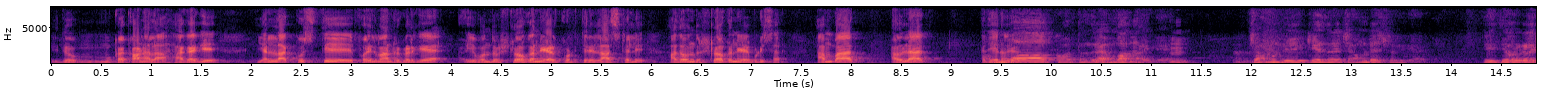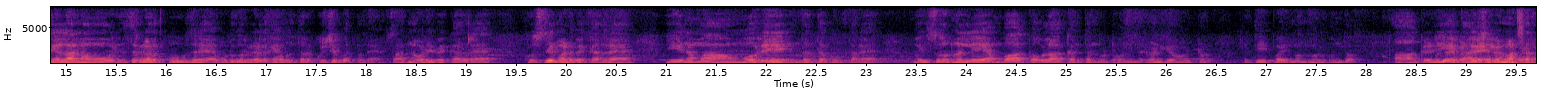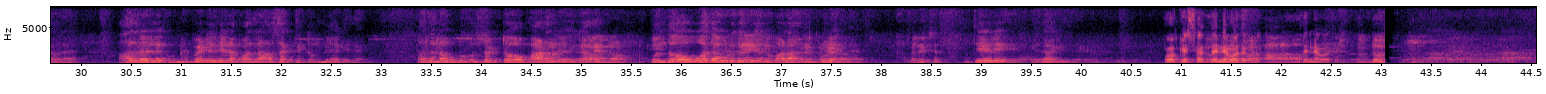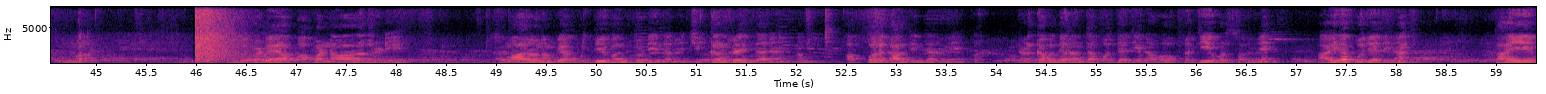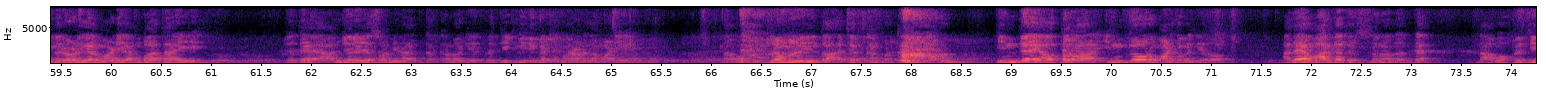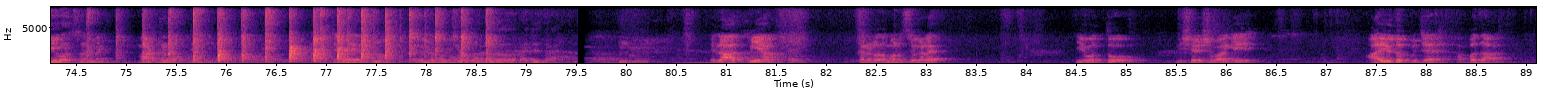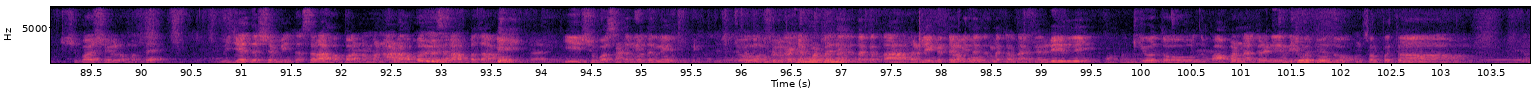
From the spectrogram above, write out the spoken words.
ಇದು ಮುಖ ಕಾಣಲ್ಲ. ಹಾಗಾಗಿ ಎಲ್ಲ ಕುಸ್ತಿ ಫೈಲ್ಮಾನರುಗಳಿಗೆ ಈ ಒಂದು ಸ್ಲೋಗನ್ ಹೇಳ್ಕೊಡ್ತೀರಿ ಲಾಸ್ಟಲ್ಲಿ ಅದೊಂದು ಸ್ಲೋಗನ್ ಹೇಳ್ಬಿಡಿ ಸರ್ ಅಂಬಾ ಅವ್ಲಾ ಅದೇನು ಅಂಬಾಕು ಅಂತಂದ್ರೆ ಅಂಬಾತಾಯಿಗೆ. ಚಾಮುಂಡಿ ಕೇಂದ್ರ ಚಾಮುಂಡೇಶ್ವರಿಗೆ. ಈ ದೇವರುಗಳಿಗೆಲ್ಲ ನಾವು ಹೆಸರುಗಳು ಕೂಗಿದ್ರೆ ಹುಡುಗರುಗಳಿಗೆ ಒಂಥರ ಖುಷಿ ಬರ್ತದೆ. ಸಾಧನೆ ಹೊಡಿಬೇಕಾದ್ರೆ ಕುಸ್ತಿ ಮಾಡಬೇಕಾದ್ರೆ ಈ ನಮ್ಮ ಮೌಲಿ ಅಂತಂತ ಕೂಗ್ತಾರೆ. ಮೈಸೂರಿನಲ್ಲಿ ಅಂಬಾ ಕೌಲಾಕ್ ಅಂತ ಅಂದ್ಬಿಟ್ಟು ಒಂದು ಮೆರವಣಿಗೆ ಹೋಗ್ಬಿಟ್ಟು ಪ್ರತಿ ಪೈಲ್ಮನ್ಗಳು ಬಂದು ಆ ಗಡಿ ಸೇವೆ ಮಾಡ್ತಾರೆ? ಅವರೇ ಆದರೆ ಎಲ್ಲ ಗುಂಡ್ಲುಪೇಟೆಯಲ್ಲಿ ಏನಪ್ಪ ಅಂದರೆ ಆಸಕ್ತಿ ಕಮ್ಮಿ ಆಗಿದೆ. ಅದನ್ನು ಹುಡುಗರು ಸೆಟ್ಟು ಮಾಡಿದ್ರೆ ಈಗ ಒಂದು ಓದೋ ಹುಡುಗರಿಗೆ ಅದು ಭಾಳ ಅನುಕೂಲ ಇದೆ ಅಂತೇಳಿ ಇದಾಗಿದೆ. ಓಕೆ ಸರ್ ಧನ್ಯವಾದಗಳು. ಧನ್ಯವಾದಗಳು. ಹೊಟ್ಟೆಯ ಪಾಪಣ್ಣ ಸುಮಾರು ನಮಗೆ ಬುದ್ಧಿ ಬಂತುಡಿಯಿಂದನೂ ಚಿಕ್ಕಂದ್ರಿಂದಾನೆ ನಮ್ಮ ಅಪ್ಪನ ಕಾಲದಿಂದನೂ ನಡ್ಕ ಬಂದಿರೋಂಥ ಪದ್ಧತಿ ನಾವು ಪ್ರತಿ ವರ್ಷನೂ ಆಯುಧ ಪೂಜೆ ದಿನ. ತಾಯಿ ಮೆರವಣಿಗೆ ಮಾಡಿ ಅಂಬಾ ತಾಯಿ ಜೊತೆ ಆಂಜನೇಯ ಸ್ವಾಮಿನ ಕರ್ಕೊಂಡೋಗಿ ಪ್ರತಿ ಬೀದಿಗಳಲ್ಲಿ ಮೆರವಣಿಗೆ ಮಾಡಿ ನಾವು ವಿಜೃಂಭಣೆಯಿಂದ ಆಚರಿಸ್ಕೊಂಡು ಬರ್ತೀವಿ ಹಿಂದೆ ಯಾವ ಥರ ಹಿಂದವರು ಮಾಡ್ಕೊಂಡ್ಬಂದಿರೋ ಅದೇ ಮಾರ್ಗದರ್ಶನದಂತೆ ನಾವು ಪ್ರತಿ ವರ್ಷನೂ ಮಾಡ್ಕೊಂಡು ಹೋಗ್ತೀವಿ ನಾನು ರಾಜೇಂದ್ರ ಎಲ್ಲ ಆತ್ಮೀಯ ಕನ್ನಡದ ಮನಸ್ಸುಗಳೇ ಇವತ್ತು ವಿಶೇಷವಾಗಿ ಆಯುಧ ಪೂಜೆ ಹಬ್ಬದ ಶುಭಾಶಯಗಳು ಮತ್ತೆ ವಿಜಯದಶಮಿ ದಸರಾ ಹಬ್ಬ ನಮ್ಮ ನಾಡ ಹಬ್ಬ ದಸರಾ ಹಬ್ಬದ ಈ ಶುಭ ಸಂದರ್ಭದಲ್ಲಿ ಪಟ್ಟಣದಲ್ಲಿರ್ತಕ್ಕಂಥ ಬೀದಿಯಲ್ಲಿರ್ತಕ್ಕಂಥ ಗರಡಿಯಲ್ಲಿ ಇವತ್ತು ಒಂದು ಪಾಪಣ್ಣ ಗರಡಿಯಲ್ಲಿ ಇವತ್ತು ಒಂದು ಸ್ವಲ್ಪ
